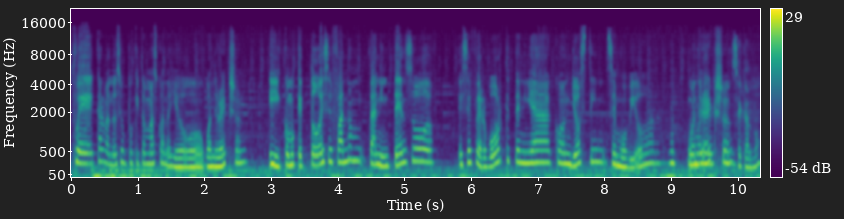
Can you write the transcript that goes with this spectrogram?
Fue calmándose un poquito más cuando llegó One Direction y como que todo ese fandom tan intenso, ese fervor que tenía con Justin se movió a One Direction. ¿Se calmó?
